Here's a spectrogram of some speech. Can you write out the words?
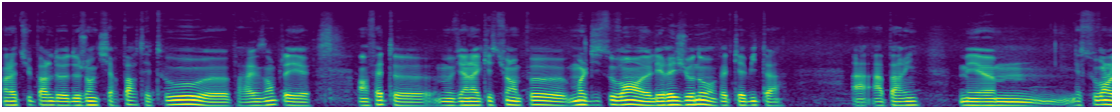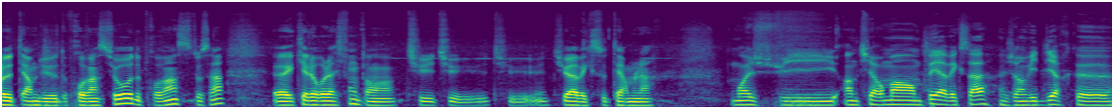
Voilà, tu parles de, de gens qui repartent et tout, euh, par exemple, et en fait, me vient la question un peu. Moi, je dis souvent les régionaux en fait qui habitent à, à, à Paris, mais il y a souvent le terme du- de provinciaux, de province, tout ça. Quelle relation t'en- tu, tu, tu, tu as avec ce terme-là? Moi, je suis entièrement en paix avec ça. J'ai envie de dire que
